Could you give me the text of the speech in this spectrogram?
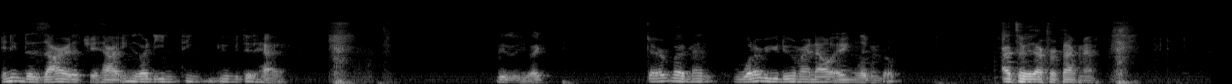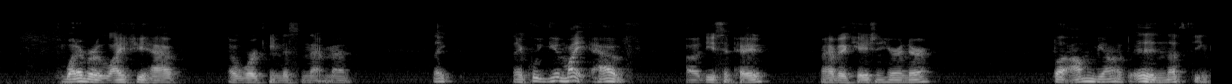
Any desire that you had, any desire, anything you think you did have. Basically, like, everybody, man, whatever you're doing right now, it ain't living, bro. I tell you that for a fact, man. Whatever life you have, of working this and that, man. Like, like you might have a decent pay, might have vacation here and there, but I'm gonna be honest, it is nothing.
